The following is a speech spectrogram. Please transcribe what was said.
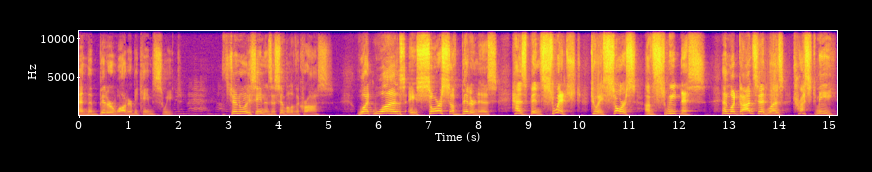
And the bitter water became sweet. It's generally seen as a symbol of the cross. What was a source of bitterness has been switched to a source of sweetness. And what God said was, Trust me,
